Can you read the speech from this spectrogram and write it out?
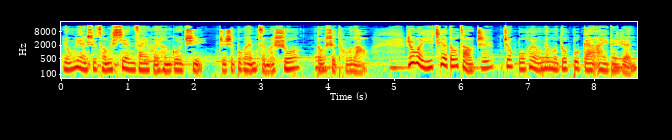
永远是从现在悔恨过去。只是不管怎么说，都是徒劳。如果一切都早知，就不会有那么多不该爱的人，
